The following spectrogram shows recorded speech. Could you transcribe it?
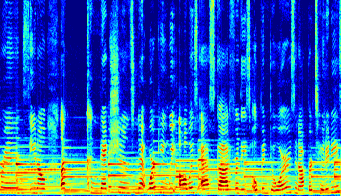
friends, you know, like connections, networking. We always ask God for these open doors and opportunities.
